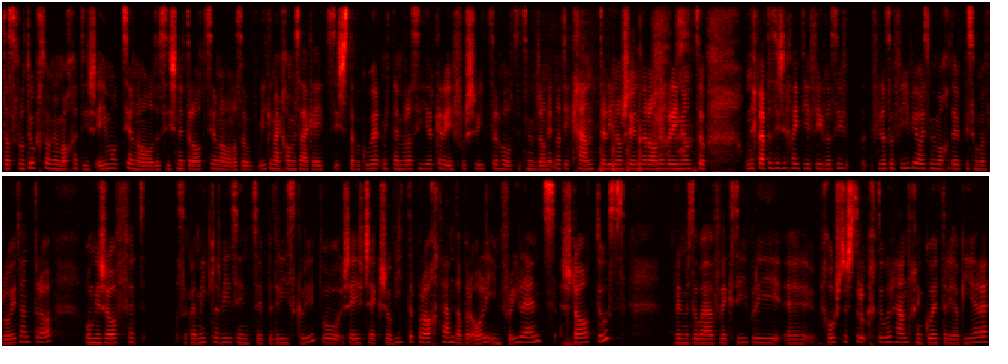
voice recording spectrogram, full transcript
das Produkt, das wir machen, ist emotional, das ist nicht rational. Also irgendwann kann man sagen, jetzt ist es aber gut mit dem Rasiergriff aus Schweizer Holz, jetzt müssen wir da nicht noch die Käntel noch schöner anbringen und so. Und ich glaube, das ist ein bisschen die Philosophie, bei uns, wir machen etwas, wo wir Freude haben daran und wir arbeiten also glaube, mittlerweile sind es etwa 30 Leute, die ShaveCheck schon weitergebracht haben, aber alle im Freelance-Status. Mhm weil wir so auch flexible äh, Kostenstruktur haben, können gut reagieren.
